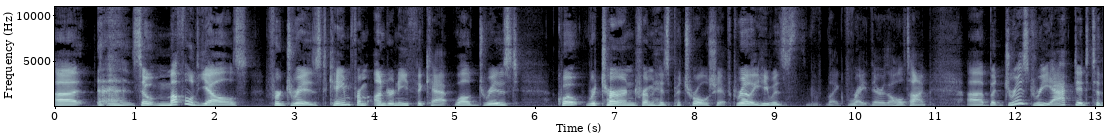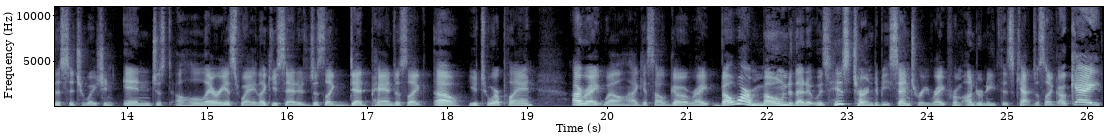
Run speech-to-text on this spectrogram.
uh, so muffled yells for Drizzt came from underneath the cat while Drizzt, quote, returned from his patrol shift. Really, he was like right there the whole time. Uh, but Drizzt reacted to the situation in just a hilarious way. Like you said, it was just like deadpan, just like, oh, you two are playing? All right, well, I guess I'll go, right? Belwar moaned that it was his turn to be sentry, right? From underneath his cat, just like, okay,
